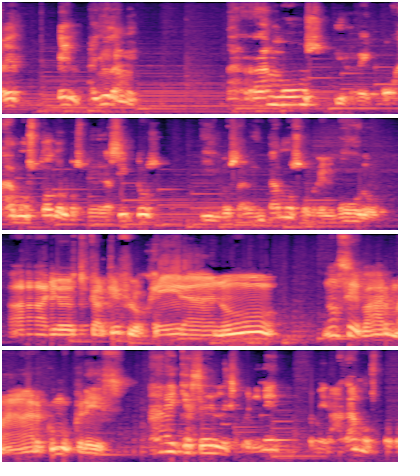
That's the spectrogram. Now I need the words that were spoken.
A ver, ven, ayúdame. Barramos y recojamos todos los pedacitos y los aventamos sobre el muro. Ay, Oscar, qué flojera, no. No se va a armar, ¿cómo crees? Hay que hacer el experimento. Mira, hagamos todo.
